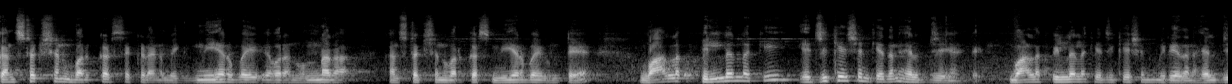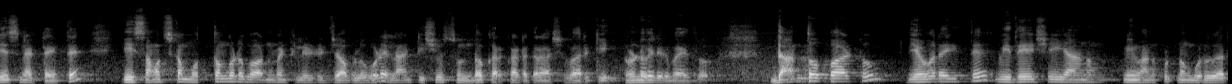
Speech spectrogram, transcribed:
కన్స్ట్రక్షన్ వర్కర్స్ ఎక్కడైనా మీకు నియర్ బై ఎవరైనా ఉన్నారా? కన్స్ట్రక్షన్ వర్కర్స్ నియర్ బై ఉంటే వాళ్ళ పిల్లలకి ఎడ్యుకేషన్కి ఏదైనా హెల్ప్ చేయండి. వాళ్ళ పిల్లలకి ఎడ్యుకేషన్ మీరు ఏదైనా హెల్ప్ చేసినట్టయితే ఈ సంవత్సరం మొత్తం కూడా గవర్నమెంట్ రిలేటెడ్ జాబ్లో కూడా ఎలాంటి ఇష్యూస్ ఉండవు కర్కాటక రాశి వారికి రెండు వేల ఇరవై ఐదులో. దాంతోపాటు ఎవరైతే విదేశీయానం మేము అనుకుంటున్నాం గురుగారు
